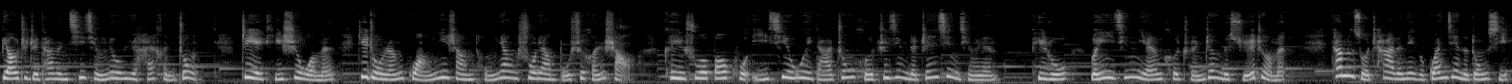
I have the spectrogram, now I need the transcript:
标志着他们七情六欲还很重。这也提示我们，这种人广义上同样数量不是很少，可以说包括一切未达中和之境的真性情人，譬如文艺青年和纯正的学者们，他们所差的那个关键的东西，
